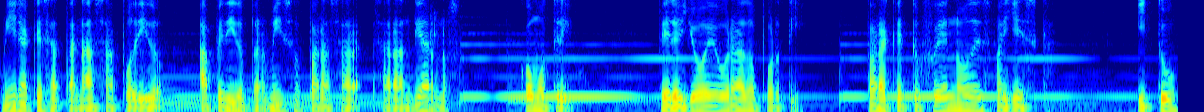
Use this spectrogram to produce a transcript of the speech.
mira que Satanás ha podido ha pedido permiso para zarandearlos como trigo, pero yo he orado por ti, para que tu fe no desfallezca, y tú,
